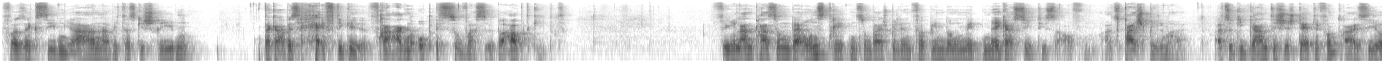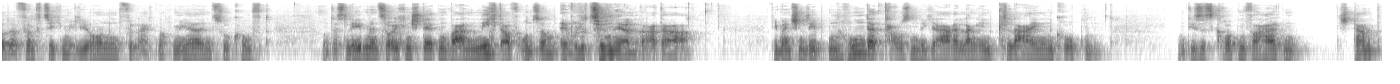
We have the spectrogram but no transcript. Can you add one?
Vor sechs, sieben Jahren habe ich das geschrieben. Da gab es heftige Fragen, ob es sowas überhaupt gibt. Fehlanpassungen bei uns treten zum Beispiel in Verbindung mit Megacities auf. Als Beispiel mal. Also gigantische Städte von 30 oder 50 Millionen, vielleicht noch mehr in Zukunft und das Leben in solchen Städten war nicht auf unserem evolutionären Radar. Die Menschen lebten hunderttausende Jahre lang in kleinen Gruppen. Und dieses Gruppenverhalten stammt,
